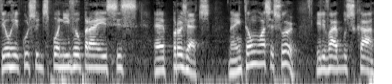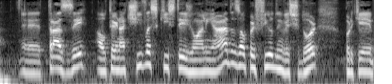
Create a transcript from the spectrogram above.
ter o recurso disponível para esses é, projetos. Né? Então, o assessor ele vai buscar é, trazer alternativas que estejam alinhadas ao perfil do investidor, porque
